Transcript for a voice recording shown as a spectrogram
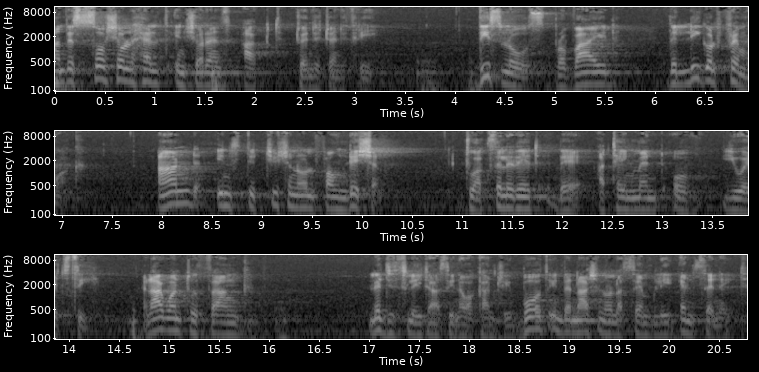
and the Social Health Insurance Act 2023. These laws provide the legal framework and institutional foundation to accelerate the attainment of UHC. And I want to thank legislators in our country, both in the National Assembly and Senate,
